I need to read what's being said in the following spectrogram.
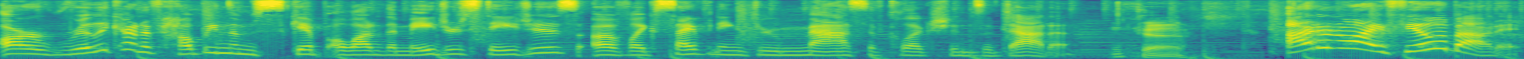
are really kind of helping them skip a lot of the major stages of like siphoning through massive collections of data. Okay. I don't know how I feel about it.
